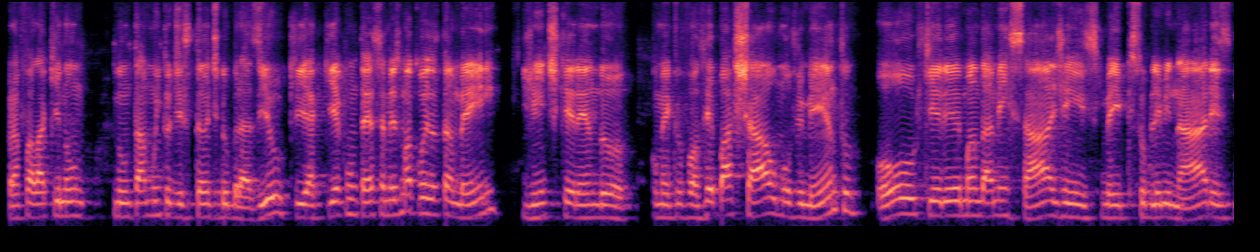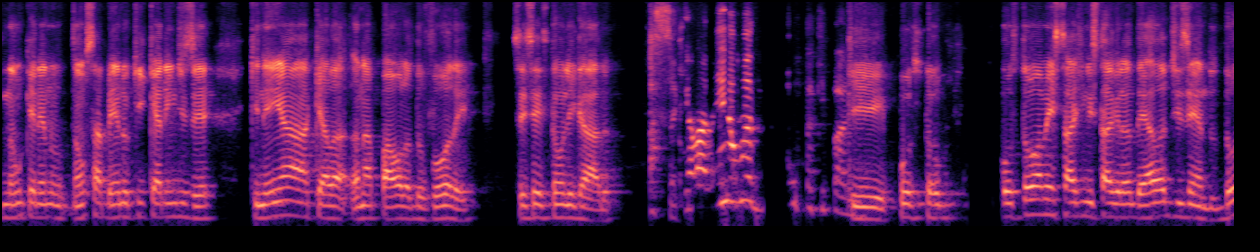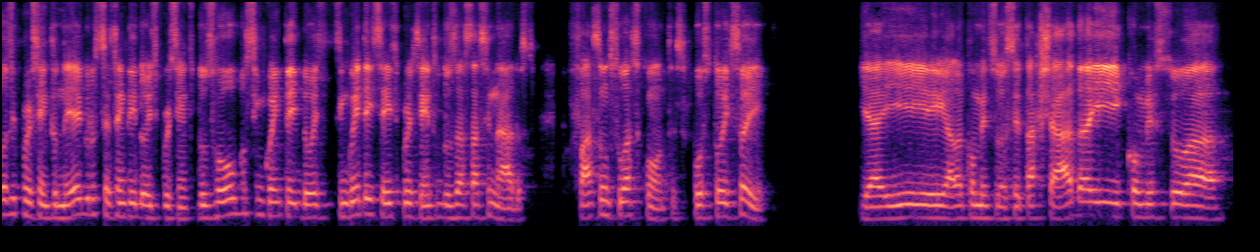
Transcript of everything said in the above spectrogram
para falar que não não está muito distante do Brasil, que aqui acontece a mesma coisa também, gente querendo, como é que eu posso, rebaixar o movimento ou querer mandar mensagens meio que subliminares, não querendo, não sabendo o que querem dizer, que nem a, aquela Ana Paula do vôlei, não sei se vocês estão ligados. Nossa, aquela ali é uma puta que pariu. Que postou postou uma mensagem no Instagram dela dizendo 12% negros, 62% dos roubos, 52, 56% dos assassinados. Façam suas contas. Postou isso aí. E aí ela começou a ser taxada e começou a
